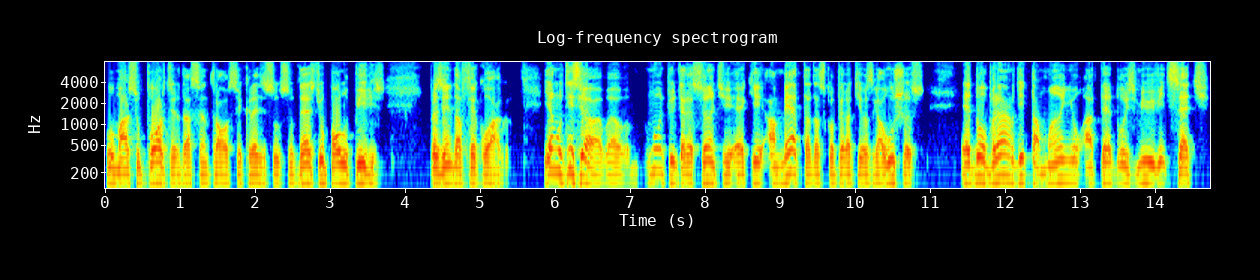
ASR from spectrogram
o Márcio Porter, da Central Sicredi Sul-Sudeste, e o Paulo Pires, presidente da FECOAGRO. E a notícia uh, muito interessante é que a meta das cooperativas gaúchas é dobrar de tamanho até 2027.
